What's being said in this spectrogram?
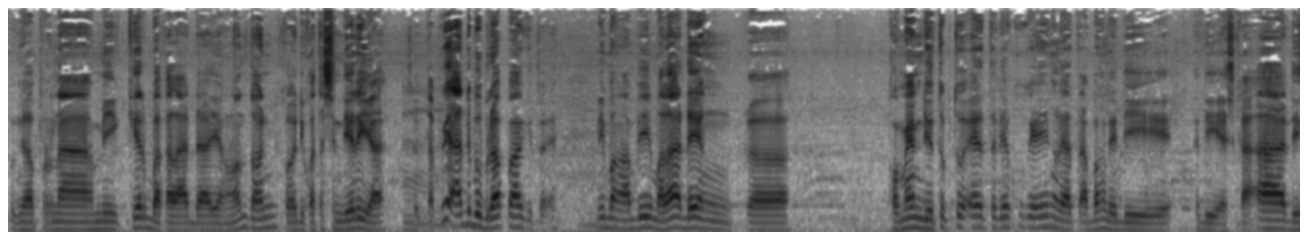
nggak pernah mikir bakal ada yang nonton kalau di kota sendiri ya. Tapi ada beberapa gitu. Eh, ini Bang Abi malah ada yang ke komen di YouTube tuh eh tadi aku kayaknya ngeliat abang deh di di SKA di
